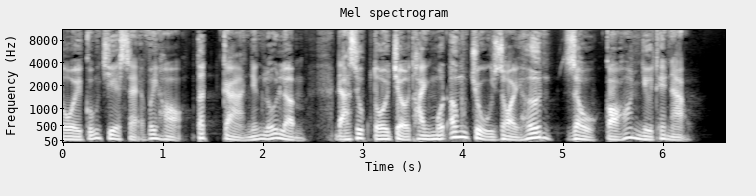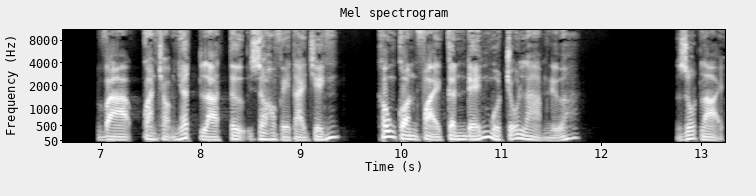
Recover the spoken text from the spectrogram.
Tôi cũng chia sẻ với họ tất cả những lỗi lầm đã giúp tôi trở thành một ông chủ giỏi hơn, giàu có như thế nào. Và quan trọng nhất là tự do về tài chính, không còn phải cần đến một chỗ làm nữa. Rốt lại,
